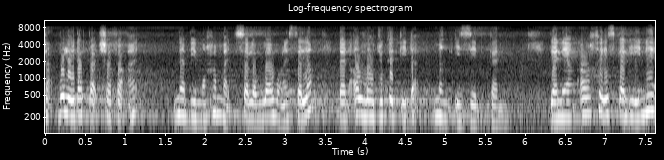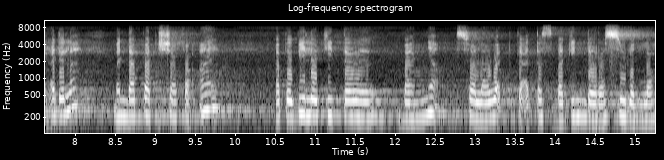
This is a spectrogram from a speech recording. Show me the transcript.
tak boleh dapat syafaat Nabi Muhammad sallallahu alaihi wasallam dan Allah juga tidak mengizinkan. Dan yang akhir sekali ini adalah mendapat syafaat apabila kita banyak solawat ke atas baginda Rasulullah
